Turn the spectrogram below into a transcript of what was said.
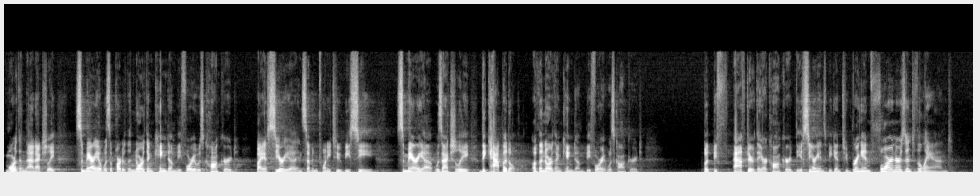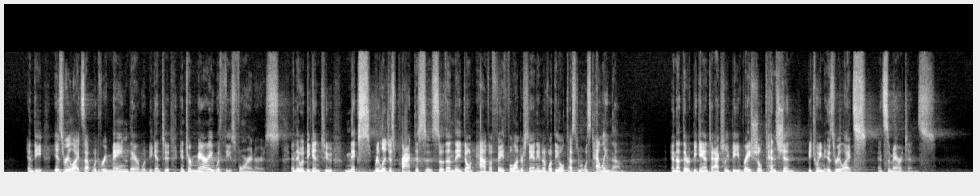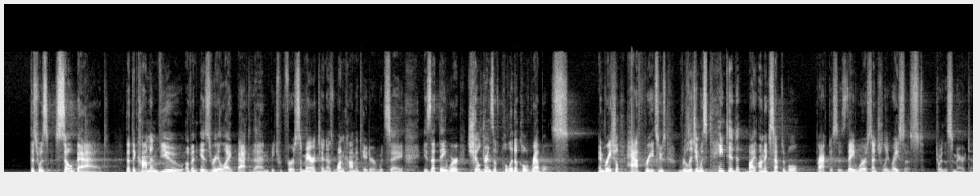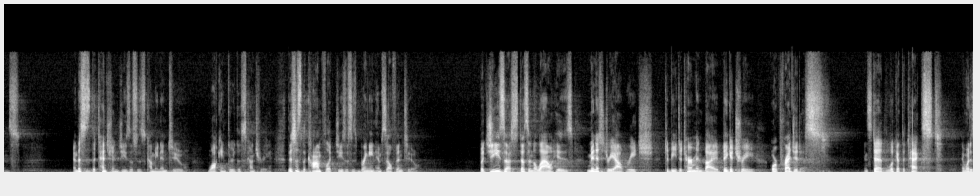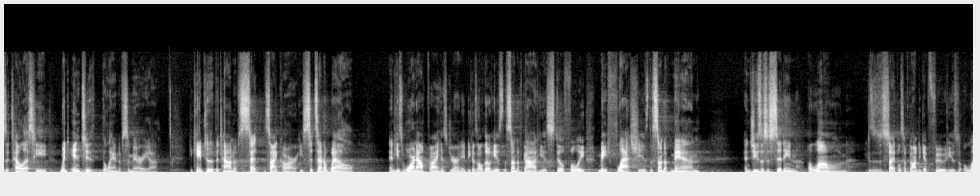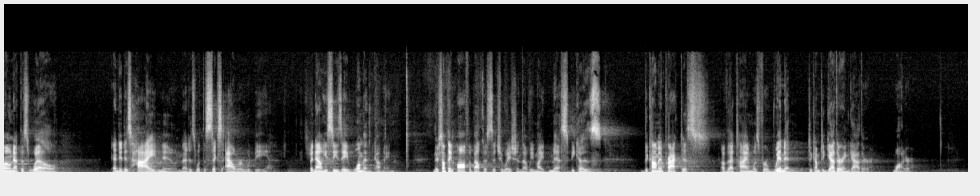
More than that, actually, Samaria was a part of the northern kingdom before it was conquered by Assyria in 722 BC. Samaria was actually the capital of the northern kingdom before it was conquered. But bef- after they are conquered, the Assyrians begin to bring in foreigners into the land, and the Israelites that would remain there would begin to intermarry with these foreigners. And they would begin to mix religious practices so then they don't have a faithful understanding of what the Old Testament was telling them. And that there began to actually be racial tension between Israelites and Samaritans. This was so bad that the common view of an Israelite back then for a Samaritan, as one commentator would say, is that they were children of political rebels and racial half breeds whose religion was tainted by unacceptable practices. They were essentially racist toward the Samaritans. And this is the tension Jesus is coming into walking through this country. This is the conflict Jesus is bringing himself into. But Jesus doesn't allow his ministry outreach to be determined by bigotry or prejudice. Instead, look at the text. And what does it tell us? He went into the land of Samaria. He came to the town of Sychar. He sits at a well, and he's worn out by his journey because although he is the Son of God, he is still fully made flesh. He is the Son of Man. And Jesus is sitting alone because his disciples have gone to get food. He is alone at this well, and it is high noon. That is what the sixth hour would be. But now he sees a woman coming. There's something off about this situation that we might miss because the common practice of that time was for women to come together and gather water.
